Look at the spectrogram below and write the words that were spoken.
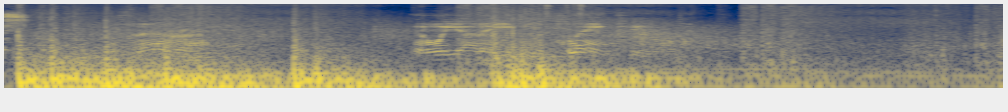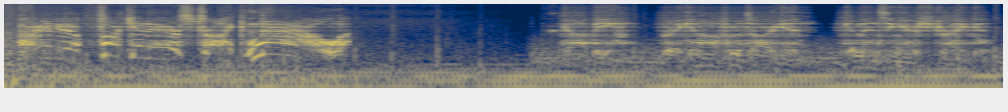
106. Alright. And we even playing field. I need a fucking airstrike now! Copy. Breaking off from target. Commencing airstrike.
